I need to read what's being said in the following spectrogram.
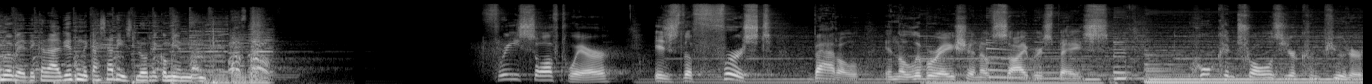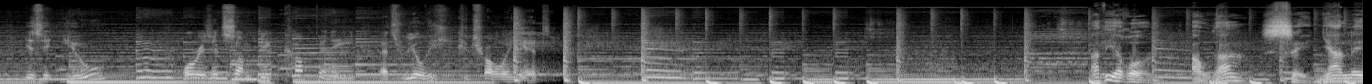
9 de cada 10 necasaris lo recomiendan. Free software is the first battle in the liberation of cyberspace. Who controls your computer? Is it you? Or is it some big company that's really controlling it? Adiagon, hau da, seinale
